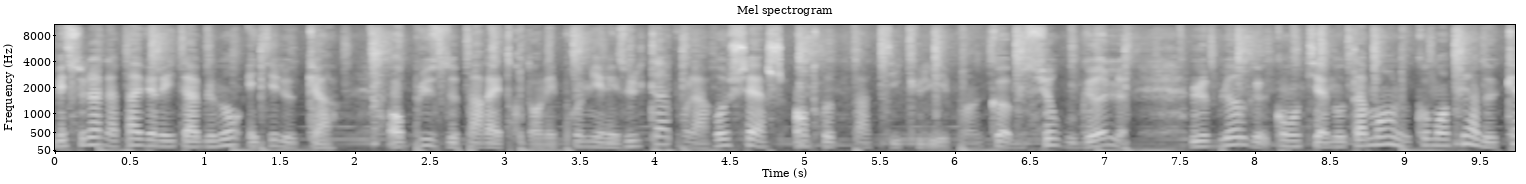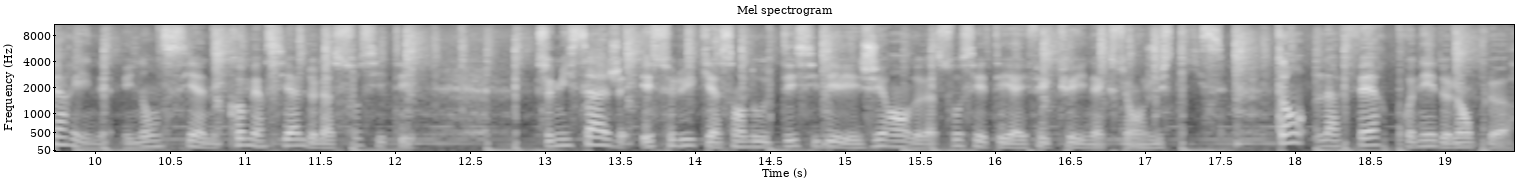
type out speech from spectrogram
mais cela n'a pas véritablement été le cas. En plus de paraître dans les premiers résultats pour la recherche entre particuliers.com sur Google, le blog contient notamment le commentaire de Karine, une ancienne commerciale de la société. Ce message est celui qui a sans doute décidé les gérants de la société à effectuer une action en justice, tant l'affaire prenait de l'ampleur.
